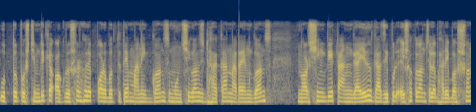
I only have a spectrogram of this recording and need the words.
উত্তর পশ্চিম দিকে অগ্রসর হলে পরবর্তীতে মানিকগঞ্জ, মুন্সীগঞ্জ, ঢাকা, নারায়ণগঞ্জ, নরসিংদী, টাঙ্গাইল, গাজীপুর এই সকল অঞ্চলে ভারী বর্ষণ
